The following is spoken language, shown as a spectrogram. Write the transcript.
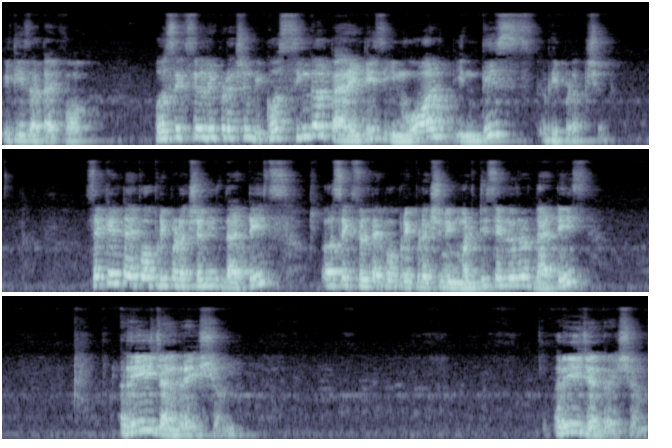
it is a type of asexual reproduction because single parent is involve in this reproduction second type of reproduction is that is asexual type of reproduction in multicellular that is regeneration regeneration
